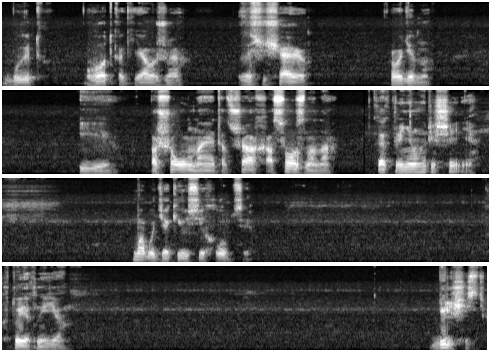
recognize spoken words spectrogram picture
будет год, как я уже защищаю Родину. И пошел на этот шаг осознанно. Как принял решение? Мабуть, як і усі хлопці. Хто як не я. Більшість.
